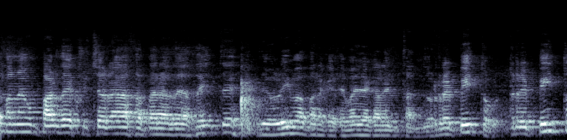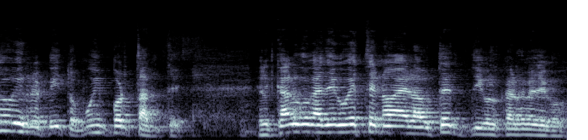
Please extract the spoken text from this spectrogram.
De poner un par de cucharadas zaparas de aceite de oliva para que se vaya calentando. Repito, repito y repito, muy importante. El caldo gallego este no es el auténtico, el caldo gallego.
